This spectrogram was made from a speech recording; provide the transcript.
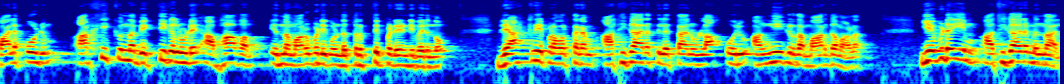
പലപ്പോഴും അർഹിക്കുന്ന വ്യക്തികളുടെ അഭാവം എന്ന മറുപടി കൊണ്ട് തൃപ്തിപ്പെടേണ്ടി വരുന്നു. രാഷ്ട്രീയ പ്രവർത്തനം അധികാരത്തിലെത്താനുള്ള ഒരു അംഗീകൃത മാർഗമാണ്. എവിടെയും അധികാരമെന്നാൽ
